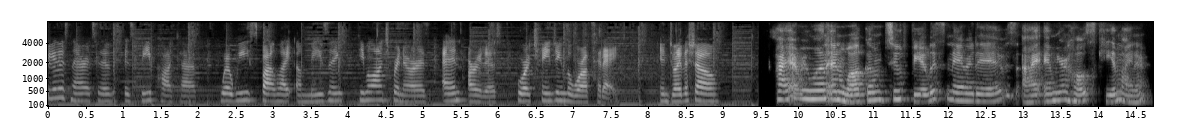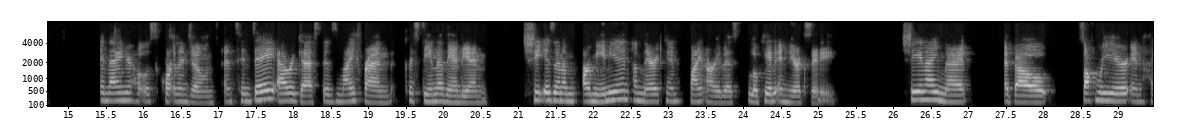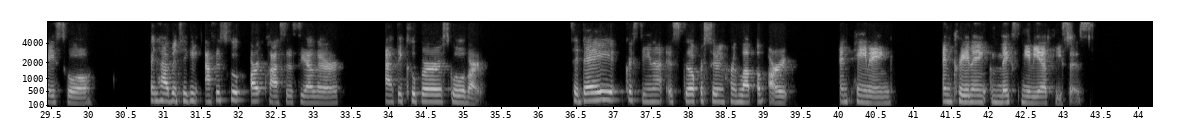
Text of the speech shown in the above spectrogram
Fearless Narrative is the podcast where we spotlight amazing female entrepreneurs and artists who are changing the world today. Enjoy the show. Hi, everyone, and welcome to Fearless Narratives. I am your host, Kia Minor. And I am your host, Courtlyn Jones. And today, our guest is my friend, Christina Vandian. She is an Armenian American fine artist located in New York City. She and I met about sophomore year in high school and have been taking after school art classes together at the Cooper School of Art. Today, Christina is still pursuing her love of art and painting and creating mixed media pieces.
